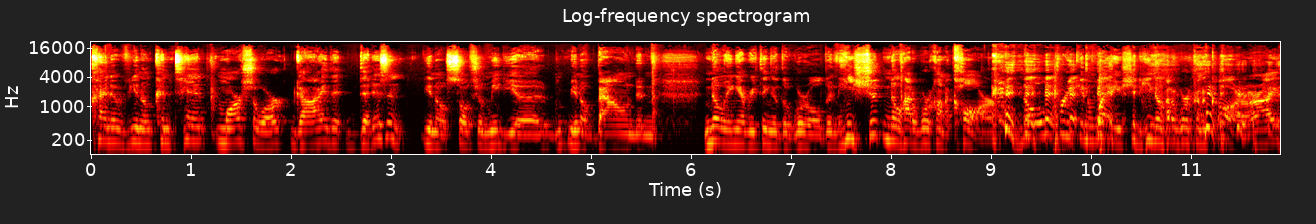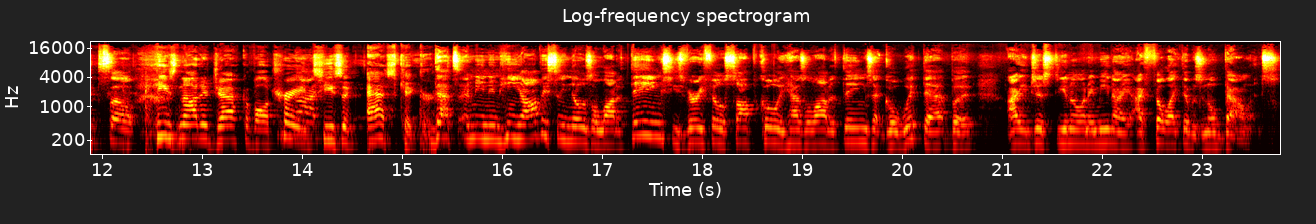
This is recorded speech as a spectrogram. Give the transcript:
kind of, you know, content martial art guy that, that isn't, you know, social media, you know, bound and knowing everything of the world. And he shouldn't know how to work on a car. No freaking way should he know how to work on a car, all right? So He's not a jack of all trades. Not- He's an ass kicker. that's I mean, and he obviously knows a lot of things. He's very philosophical. He has a lot of things that go with that. But I just, you know what I mean. I, I felt like there was no balance.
